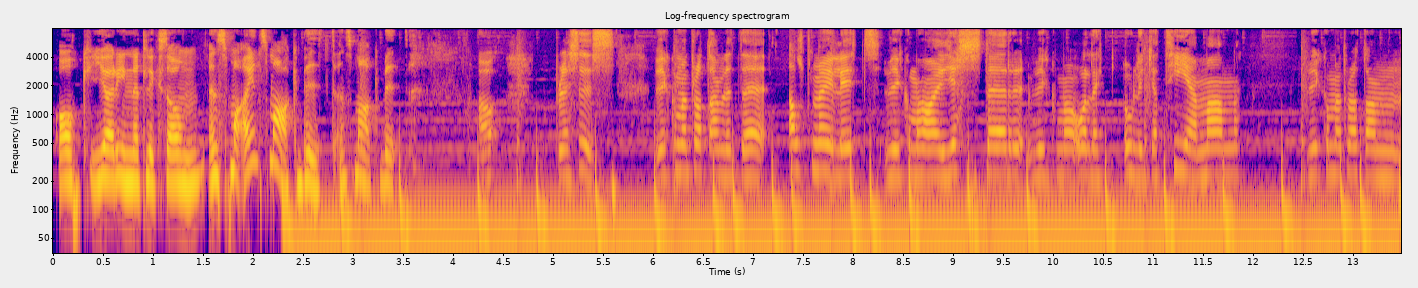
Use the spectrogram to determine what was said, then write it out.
Och gör in ett liksom, en, sma, en smakbit. En smakbit. ja, precis. Vi kommer prata om lite allt möjligt. Vi kommer ha gäster, vi kommer ha olika, teman. Vi kommer prata om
